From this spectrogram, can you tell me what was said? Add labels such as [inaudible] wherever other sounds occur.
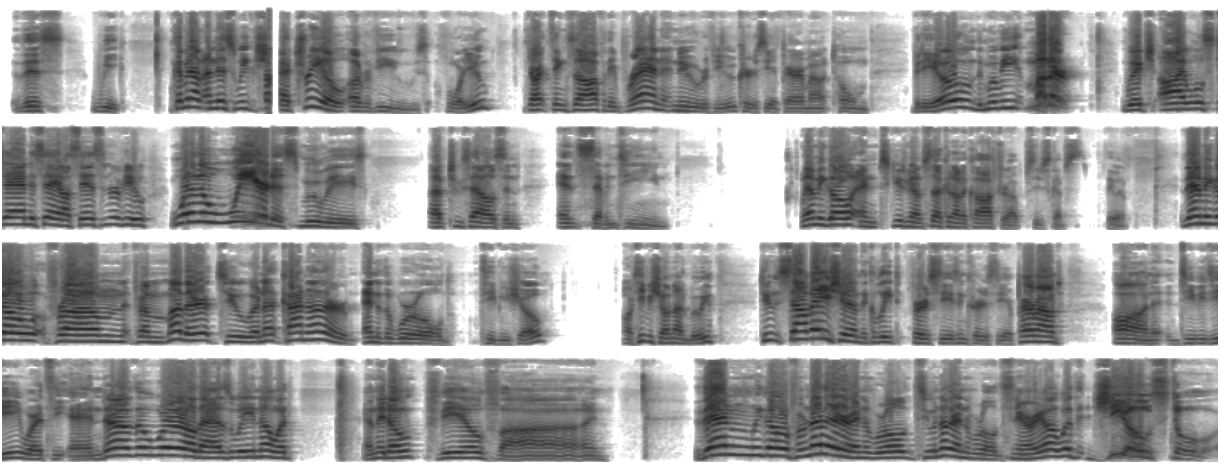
this week? Coming up on this week's show, a trio of reviews for you. Start things off with a brand new review, courtesy of Paramount Home Video, the movie Mother, which I will stand to say, and I'll say this in review, one of the weirdest movies of 2017. Then we go and excuse me, I'm sucking on a cough drop, so just comes. stay. Then we go from from Mother to another kind of another end of the world TV show, or TV show, not a movie, to Salvation, the complete first season, courtesy of Paramount on DVD, where it's the end of the world as we know it, and they don't feel fine. Then we go from another end of the world to another end of the world scenario with Geostorm,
